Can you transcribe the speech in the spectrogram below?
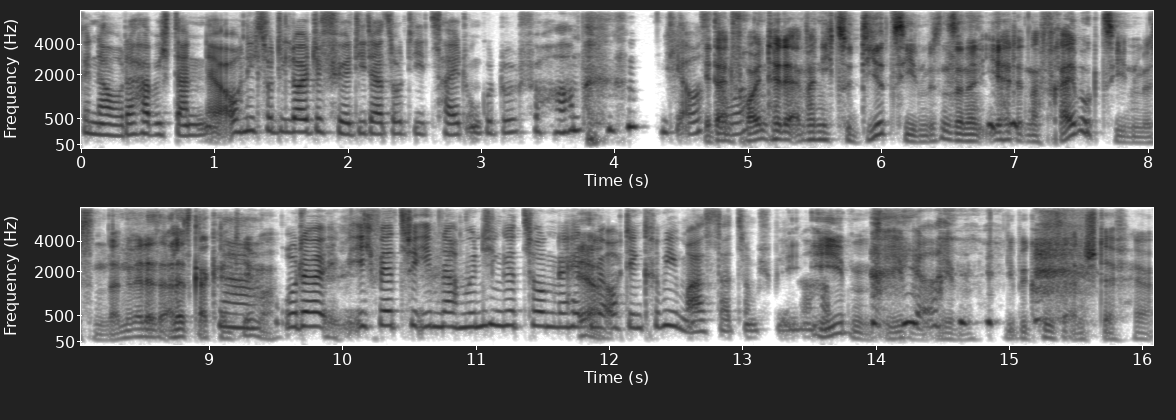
genau, da habe ich dann äh, auch nicht so die Leute für, die da so die Zeit und Geduld für haben. die Ja, dein Freund hätte einfach nicht zu dir ziehen müssen, sondern ihr hättet nach Freiburg ziehen müssen. Dann wäre das alles gar kein Ja, Thema. Oder ich wäre zu ihm nach München gezogen, dann hätten Ja. wir auch den Krimi-Master zum Spielen gehabt. Eben, eben, Ja. eben. Liebe Grüße an Steff, ja.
